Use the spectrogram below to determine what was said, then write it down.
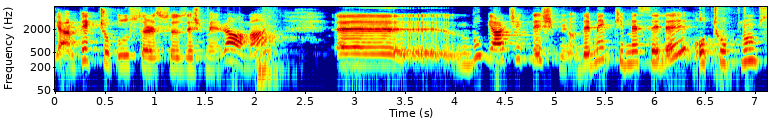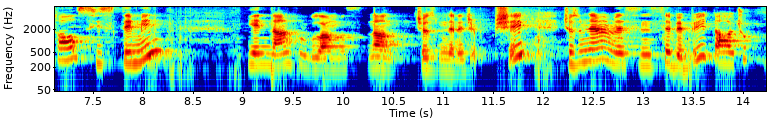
yani pek çok uluslararası sözleşmeye rağmen e, bu gerçekleşmiyor. Demek ki mesele o toplumsal sistemin yeniden kurgulanmasından çözümlenecek bir şey. Çözümlenememesinin sebebi daha çok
